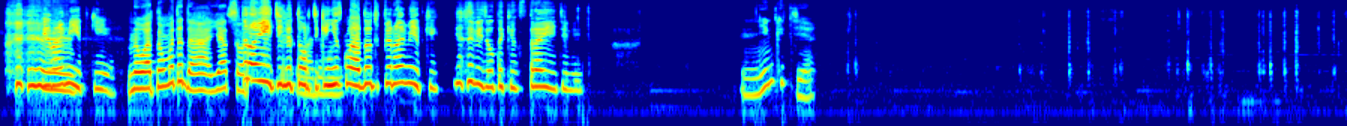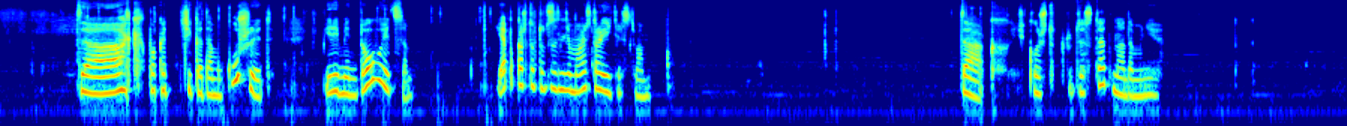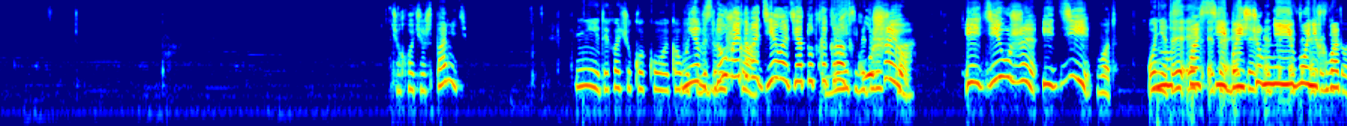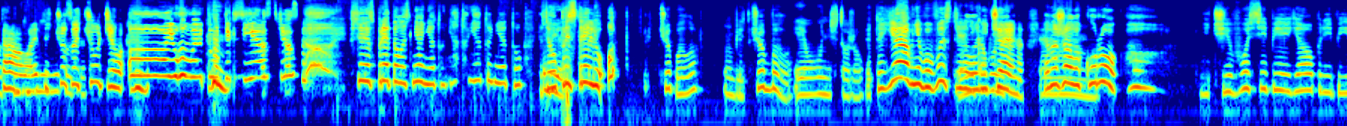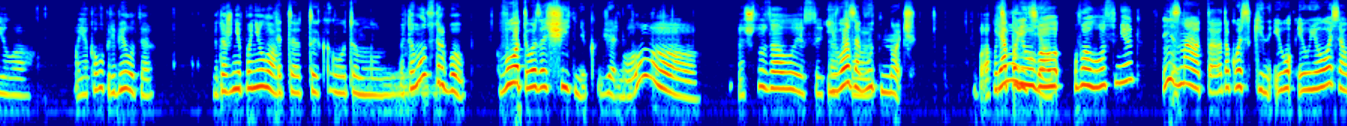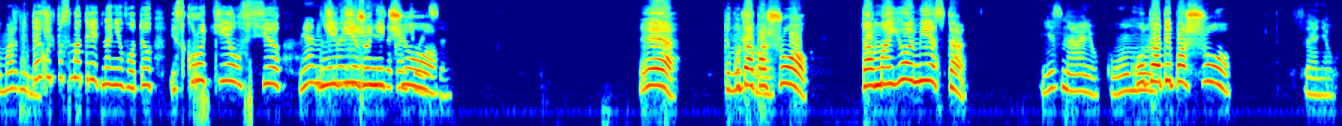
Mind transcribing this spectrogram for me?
Пирамидки. Ну, одном это да, я торт. Строители тортики не складываю. складывают в пирамидки. Я видел таких строителей. Нигде. Так, пока Чика там кушает, перебинтовывается, я пока что тут занимаюсь строительством. Так, кое-что тут достать надо мне. Что, хочешь память? Нет, я хочу какой кого Не вздумай дружка. этого делать, я тут как Я раз кушаю. дружка. Иди уже, иди. Вот. О, нет, ну, э- э- это- спасибо, это- еще это- мне это- его это не тот. хватало. Не- не- это не что за это. чучело? Ай, он мой тортик съест сейчас. Все, я спряталась. Не, нету, нету, нету, нету. Я его пристрелю. Что было? Убит. Что было? Я его уничтожил. Это я в него выстрелила не- нечаянно. Я нажала курок. Ничего себе, я прибила. А я кого прибила-то? Я даже не поняла. Это ты какого-то... м- Это монстр был? Вот твой защитник, верный. О, это что за лысый Его такой? зовут Ночь. А Я почему у него вол- волос нет? Не знаю, та- такой скин. И, у- и у него есть алмазный Дай меч. хоть посмотреть на него. Ты и скрутил все. Меня не вижу ничего. Э, ты Ну куда шо? пошел? Там мое место. Не знаю. Куда ты пошел? он занял.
